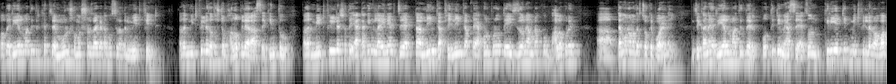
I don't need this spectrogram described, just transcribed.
তবে রিয়াল মাদ্রিদের ক্ষেত্রে মূল সমস্যার জায়গাটা হচ্ছে তাদের মিডফিল্ড তাদের মিডফিল্ডে যথেষ্ট ভালো প্লেয়ার আছে, কিন্তু তাদের মিডফিল্ডের সাথে অ্যাটাকিং লাইনের যে একটা লিঙ্ক আপ সেই লিঙ্ক আপটা এখন পর্যন্ত এই সিজনে আমরা খুব ভালো করে তেমন আমাদের চোখে পড়ে নাই। যেখানে রিয়াল মাদ্রিদের প্রতিটি ম্যাচে একজন ক্রিয়েটিভ মিডফিল্ডের অভাব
